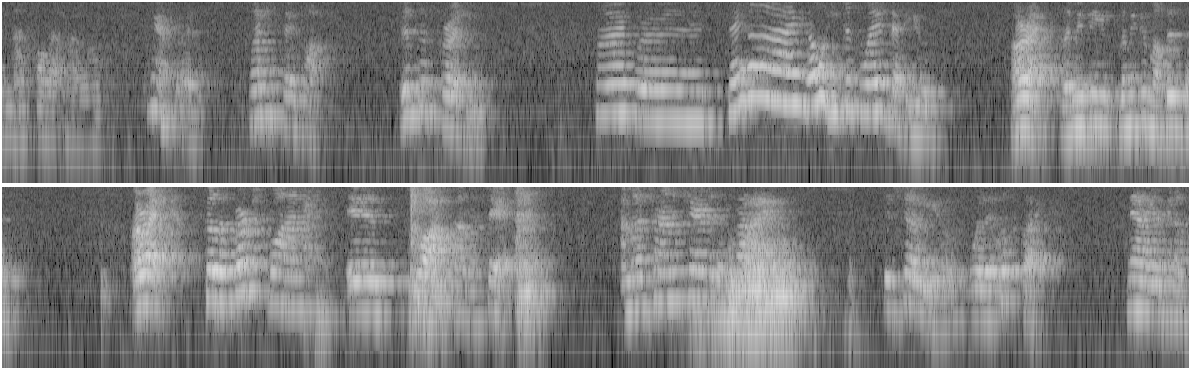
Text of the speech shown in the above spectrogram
and I call that my work. Come here, Fred. Why don't you say hi? This is Freddie. Hi, Fred. Say hi. Oh, he just waved at you. All right, let me be. Let me do my business. All right. So the first one is squats on the chair. I'm going to turn the chair to the side to show you what it looks like. Now you're going to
